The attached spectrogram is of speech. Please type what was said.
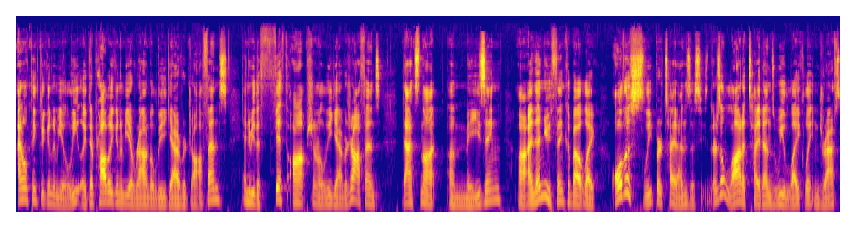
I don't think they're going to be elite. Like they're probably going to be around a league average offense. And to be the fifth option on a league average offense, that's not amazing. Uh, and then you think about like all the sleeper tight ends this season. There's a lot of tight ends we like late in drafts.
